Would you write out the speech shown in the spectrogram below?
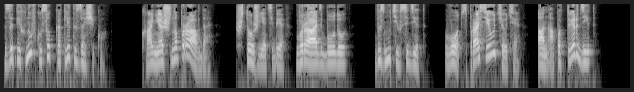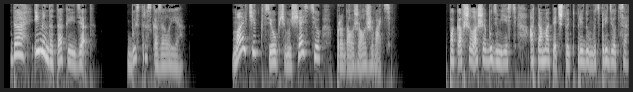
запихнув кусок котлеты за щеку. «Конечно, правда. Что ж я тебе врать буду?» Возмутился дед. «Вот, спроси у тети, она подтвердит». «Да, именно так и едят», — быстро сказала я. Мальчик, к всеобщему счастью, продолжал жевать. «Пока в шалаше будем есть, а там опять что-то придумывать придется»,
